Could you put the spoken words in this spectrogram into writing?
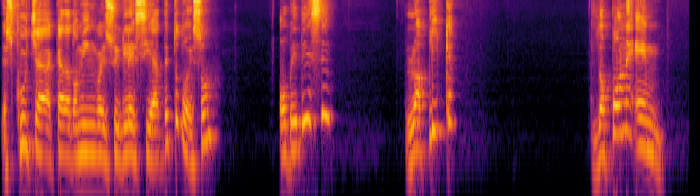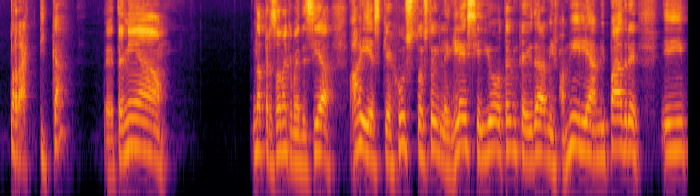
escucha cada domingo en su iglesia, de todo eso, obedece, lo aplica, lo pone en práctica. Eh, tenía una persona que me decía, ay, es que justo estoy en la iglesia y yo tengo que ayudar a mi familia, a mi padre, y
